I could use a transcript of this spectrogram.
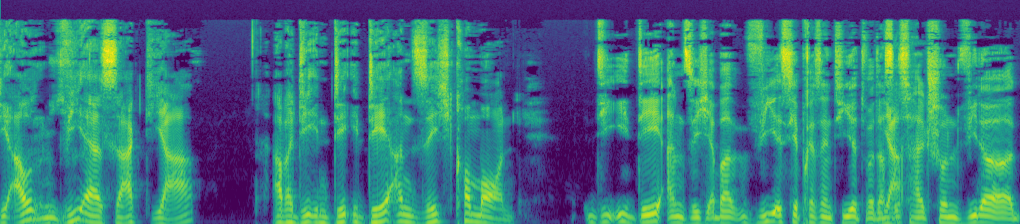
Die Au wie er es sagt, ja. Aber die Idee an sich, come on. Die Idee an sich, aber wie es hier präsentiert wird, das ja. ist halt schon wieder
